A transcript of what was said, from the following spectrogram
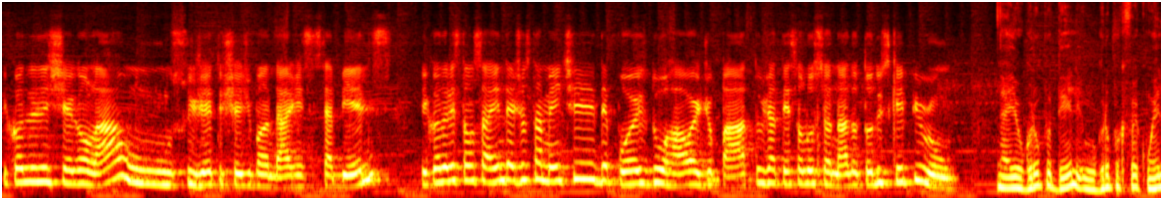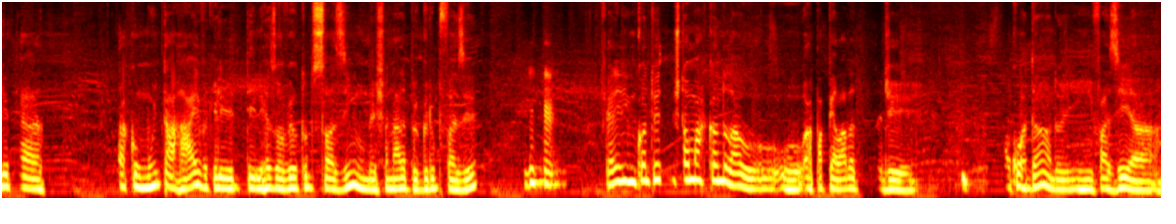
E quando eles chegam lá, um sujeito cheio de bandagem recebe eles. E quando eles estão saindo é justamente depois do Howard o Pato já ter solucionado todo o escape room. E aí o grupo dele, o grupo que foi com ele, tá, tá com muita raiva que ele, ele resolveu tudo sozinho, não deixou nada pro grupo fazer. Enquanto isso, eles estão marcando lá o, o- a papelada de. concordando em fazer a,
